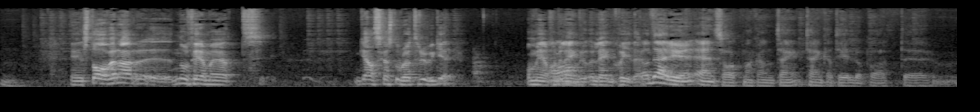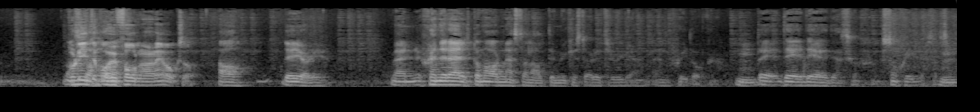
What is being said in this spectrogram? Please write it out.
Mm. Eh, Stavarna eh, noterar man ju att ganska stora trugor. Om man jämför med Ja. längd, längdskidor. Ja, där är ju en sak man kan tänk, tänka till då på att... Eh, Går lite på ha- hur förhållandena är också. Ja, det gör det ju. Men generellt, de har nästan alltid mycket större trugor än, än skidåkarna. Mm. Det, det, det är det som, som skiljer. Så. Mm.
